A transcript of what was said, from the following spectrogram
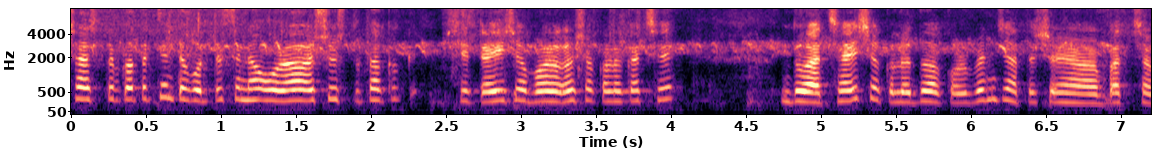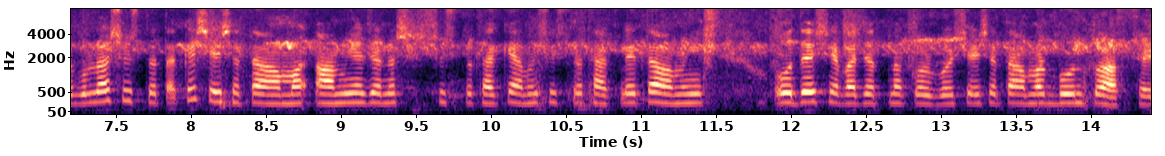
স্বাস্থ্যের কথা চিন্তা করতেছি না। ওরা সুস্থ থাকুক, সেটাই সবার, সকলের কাছে দোয়া চাই। সকলে দোয়া করবেন যাতে বাচ্চাগুলো সুস্থ থাকে। সেই সাথে আমার আমিও যেন সুস্থ থাকি। আমি সুস্থ থাকলে তো আমি ওদের সেবা যত্ন করব। সেই সাথে আমার বোন তো আছে।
